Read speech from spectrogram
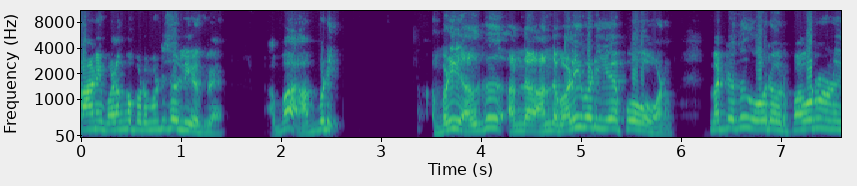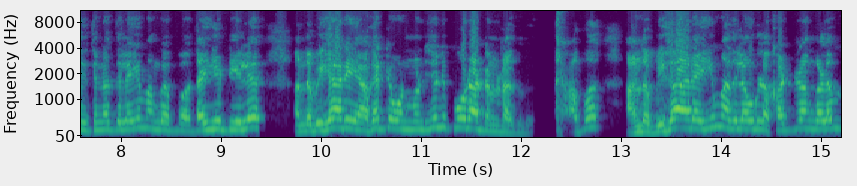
காணி வழங்கப்படும் என்று சொல்லியிருக்கிறார். அப்போ அப்ப அப்படி அப்படி அதுக்கு அந்த அந்த வழிபடியே போக வேணும். மற்றது ஒரு ஒரு பௌர்ணமி தினத்திலையும் அங்க ப- தையிட்டியில அந்த விகாரியை அகற்ற சொல்லி போராட்டம் நடக்குது. அப்போ அந்த பிகாரையும் அதுல உள்ள கட்டடங்களும்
